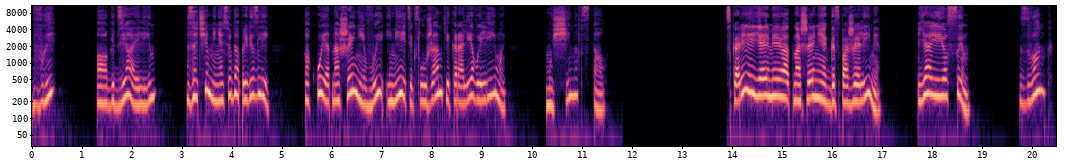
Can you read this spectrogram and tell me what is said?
«Вы? А где Айлин? Зачем меня сюда привезли? Какое отношение вы имеете к служанке королевы Лимы?» Мужчина встал. «Скорее я имею отношение к госпоже Лиме», я ее сын». «Званг?» —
